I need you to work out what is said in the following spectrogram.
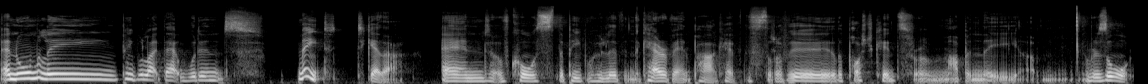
And normally, people like that wouldn't meet together and of course, the people who live in the caravan park have this sort of uh, the posh kids from up in the um, resort.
